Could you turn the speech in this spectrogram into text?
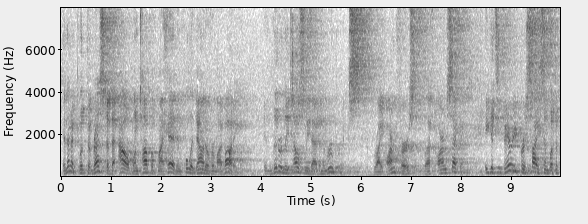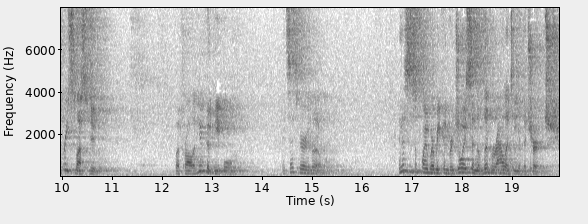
and then I put the rest of the alb on top of my head and pull it down over my body. It literally tells me that in the rubrics right arm first, left arm second. It gets very precise in what the priest must do. But for all of you good people, it says very little. And this is a point where we can rejoice in the liberality of the church.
